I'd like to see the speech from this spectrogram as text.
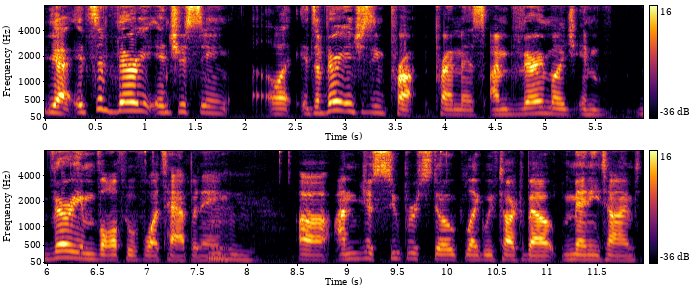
yeah, it's a very interesting. Uh, it's a very interesting pro- premise. I'm very much in, very involved with what's happening. Mm-hmm. Uh, I'm just super stoked, like we've talked about many times.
